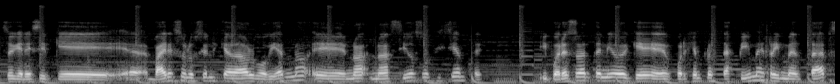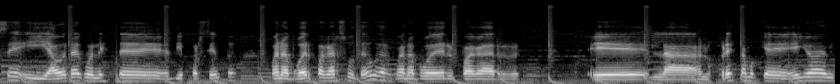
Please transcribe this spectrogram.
Eso quiere decir que eh, varias soluciones que ha dado el gobierno eh, no, no han sido suficientes. Y por eso han tenido que, por ejemplo, estas pymes reinventarse y ahora con este 10% van a poder pagar sus deudas, van a poder pagar eh, la- los préstamos que ellos han,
